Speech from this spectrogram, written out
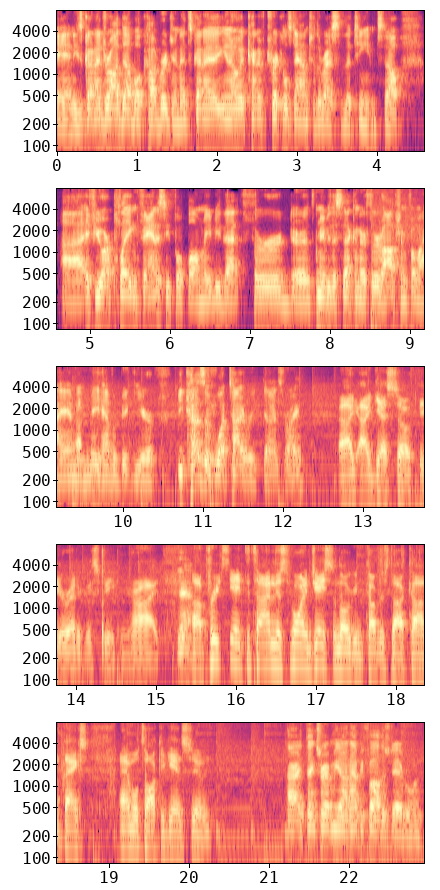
and he's going to draw double coverage, and it's going to you know it kind of trickles down to the rest of the team. So uh, if you are playing fantasy football, maybe that third or maybe the second or third option for Miami may have a big year because of what Tyreek does, right? I, I, guess so, theoretically speaking. All right. Yeah. Uh, appreciate the time this morning. Jason Logan, covers.com. Thanks, and we'll talk again soon. All right. Thanks for having me on. Happy Father's Day, everyone.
